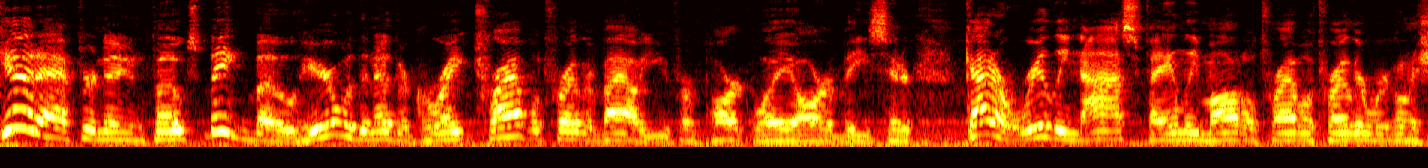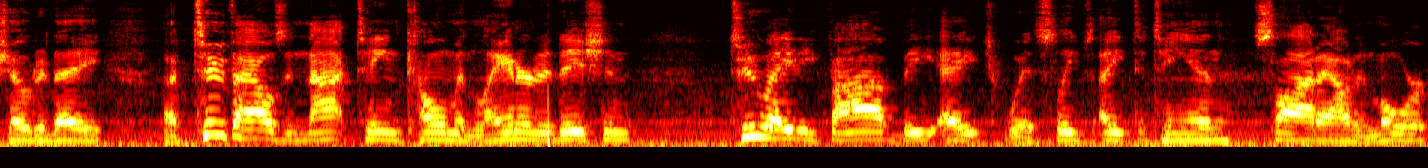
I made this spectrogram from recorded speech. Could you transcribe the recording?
Good afternoon, folks. Big Bo here with another great travel trailer value from Parkway RV Center. Got a really nice family model travel trailer we're going to show today. A 2019 Coleman Lantern Edition. 285 BH with sleeps 8 to 10, slide out, and more.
